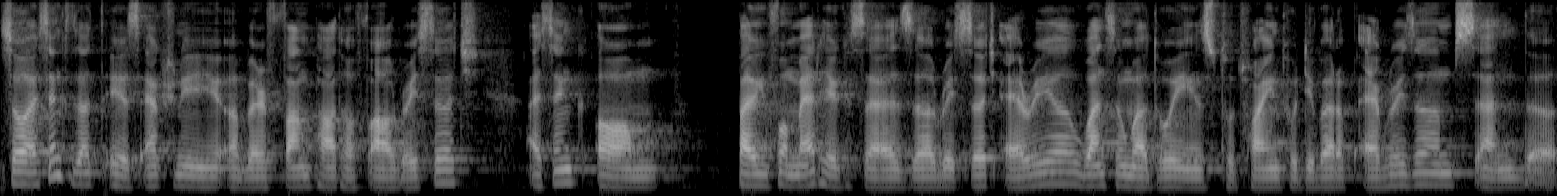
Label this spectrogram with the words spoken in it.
So I think that is actually a very fun part of our research. I think um, bioinformatics as a research area, one thing we're doing is to trying to develop algorithms and uh,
